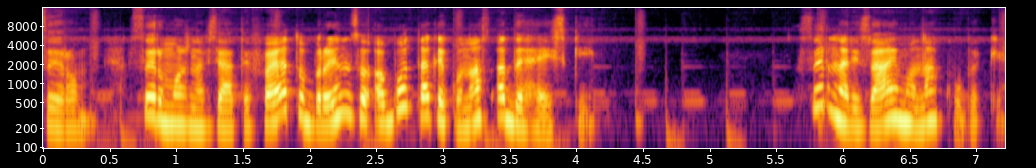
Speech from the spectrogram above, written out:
сиром. Сир можна взяти фету, бринзу або так як у нас адегейський. Сир нарізаємо на кубики.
